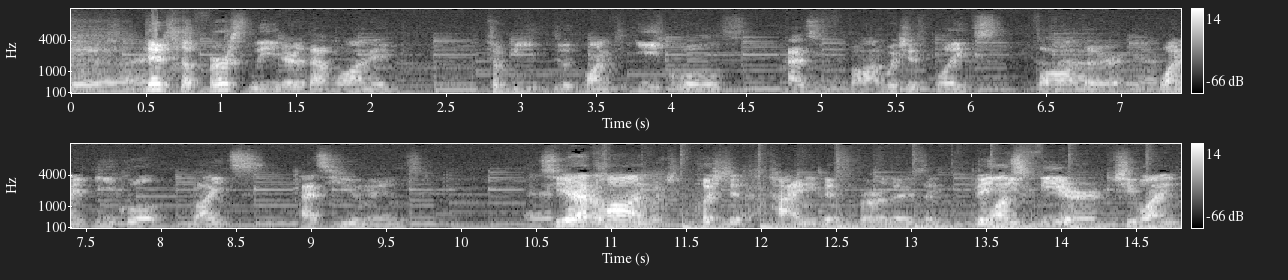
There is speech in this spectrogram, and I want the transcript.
Yeah. There's the first leader that wanted to be wanted equals as which is Blake's father. Yeah, yeah. Wanted equal rights as humans. And Sienna Khan, which pushed it a tiny bit further, is like one, they wants need, fear, she wanted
